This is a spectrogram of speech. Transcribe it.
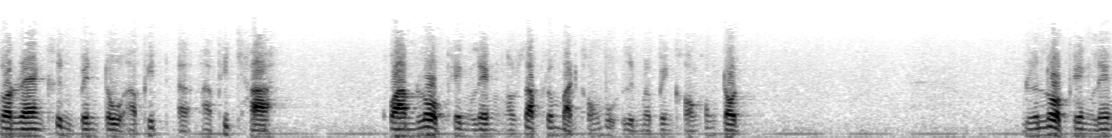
ก็แรงขึ้นเป็นตัวอภิอภิชา ความโลภเพ่งเล็งเอาทรัพย์สมบัติของผู้อื่นมาเป็นของของตน หรือโลภเพ่งเล็ง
